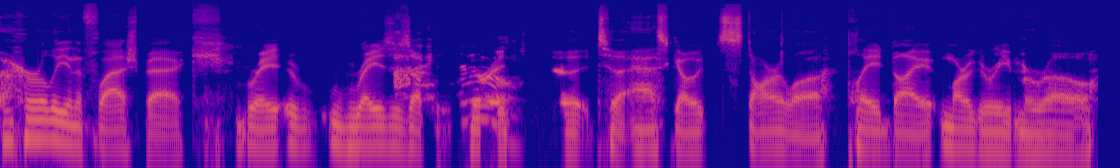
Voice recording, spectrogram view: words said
Hurley in the flashback ra- raises up to, to ask out Starla, played by Marguerite Moreau.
